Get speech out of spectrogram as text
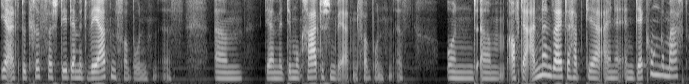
ihr als Begriff versteht, der mit Werten verbunden ist, ähm, der mit demokratischen Werten verbunden ist. Und ähm, auf der anderen Seite habt ihr eine Entdeckung gemacht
